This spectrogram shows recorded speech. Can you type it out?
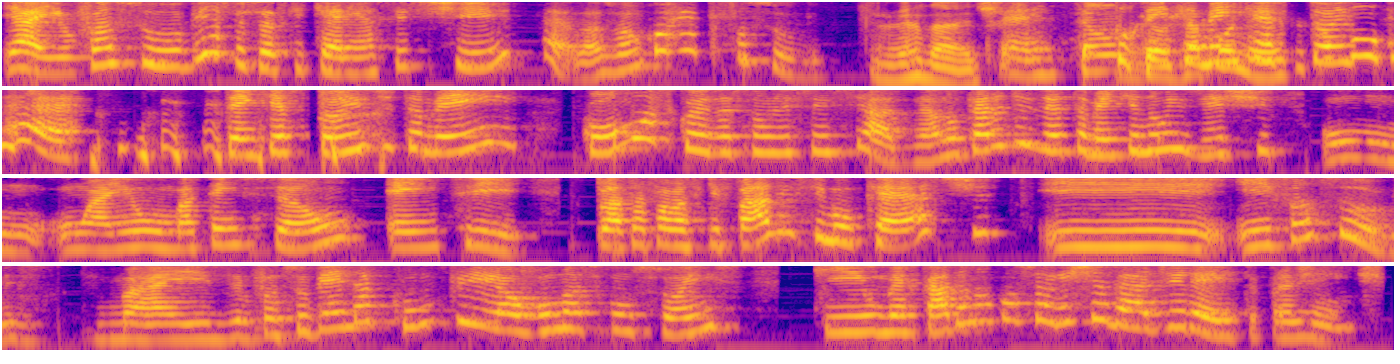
E aí o fansub, as pessoas que querem assistir, elas vão correr pro fansub. É verdade. É, então Porque tem também questões. É, tem questões de também como as coisas são licenciadas. Né? Eu não quero dizer também que não existe um, um, aí uma tensão entre plataformas que fazem simulcast e, e fansubs. Mas o fansub ainda cumpre algumas funções que o mercado não consegue chegar direito pra gente.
